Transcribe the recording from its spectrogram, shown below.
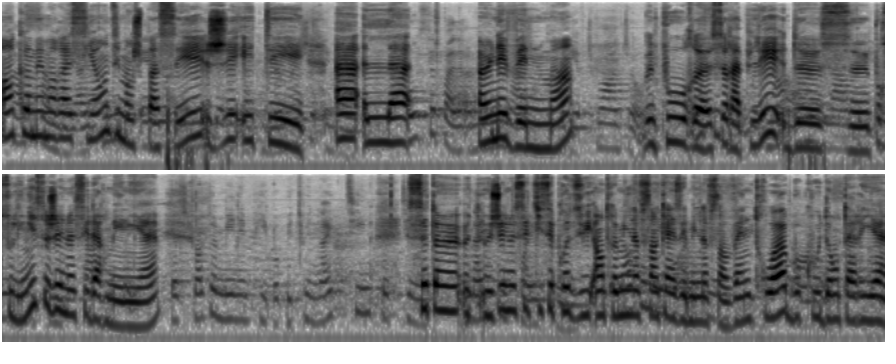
en commémoration, dimanche passé, j'ai été à la, un événement pour euh, se rappeler de ce, pour souligner ce génocide arménien. C'est un, génocide qui s'est produit entre 1915 et 1923. Beaucoup d'Ontariens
